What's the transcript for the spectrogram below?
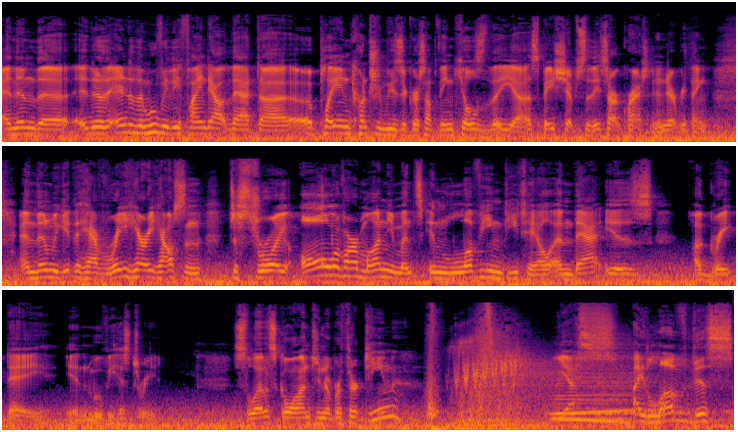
And then the at the end of the movie, they find out that uh, playing country music or something kills the uh, spaceship, so they start crashing into everything. And then we get to have Ray Harryhausen destroy all of our monuments in loving detail, and that is a great day in movie history. So let us go on to number 13. Yes, I love this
